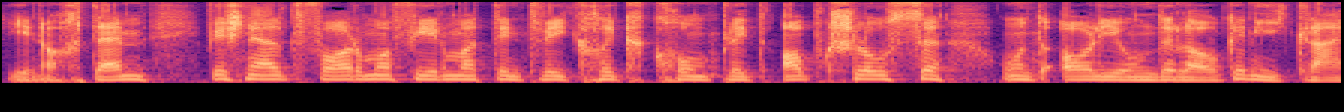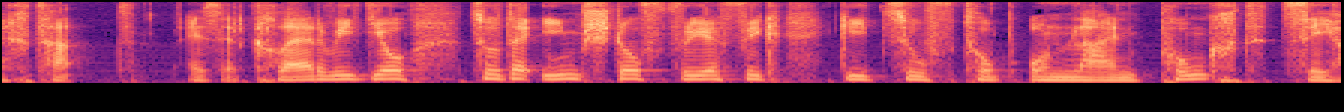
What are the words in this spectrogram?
Je nachdem, wie schnell die Pharmafirma die Entwicklung komplett abgeschlossen und alle Unterlagen eingereicht hat. Ein Erklärvideo zu der Impfstoffprüfung gibt es auf toponline.ch.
